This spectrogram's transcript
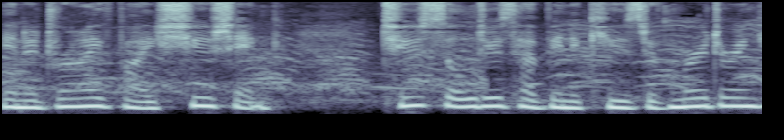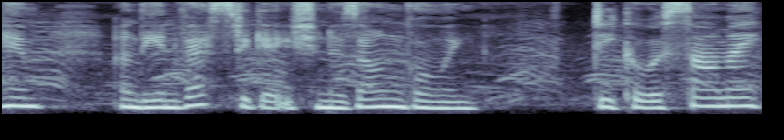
in a drive by shooting. Two soldiers have been accused of murdering him, and the investigation is ongoing. Diko Asame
